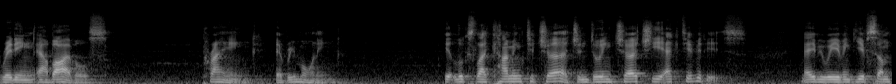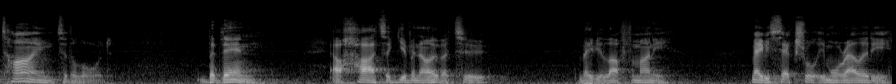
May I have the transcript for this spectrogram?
reading our Bibles, praying every morning. It looks like coming to church and doing churchy activities. Maybe we even give some time to the Lord. But then our hearts are given over to maybe love for money, maybe sexual immorality,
